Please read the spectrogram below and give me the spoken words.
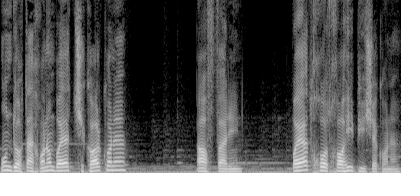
اون دختر خانم باید چیکار کنه؟ آفرین. باید خودخواهی پیشه کنه.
